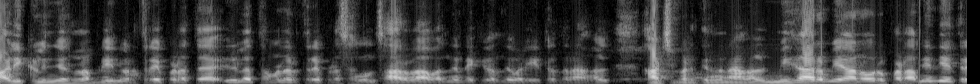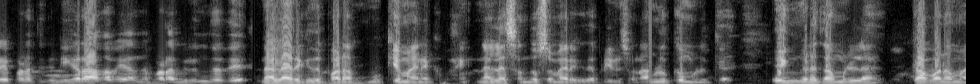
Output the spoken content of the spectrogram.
ஆழிக்கிழிஞர்கள் அப்படின்னு ஒரு திரைப்படத்தை ஈழத்தமிழர் திரைப்பட சங்கம் சார்பா வந்து இன்னைக்கு வந்து வெளியிட்டிருந்தாங்க காட்சிப்படுத்தியிருந்தாங்க மிக அருமையான ஒரு படம். இந்திய திரைப்படத்துக்கு நிகராகவே அந்த படம் இருந்தது. நல்லா இருக்குது படம். முக்கியமா எனக்கு நல்ல சந்தோஷமா இருக்குது அப்படின்னு சொன்னா முழுக்க முழுக்க எங்கட தமிழ்ல கவனமா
